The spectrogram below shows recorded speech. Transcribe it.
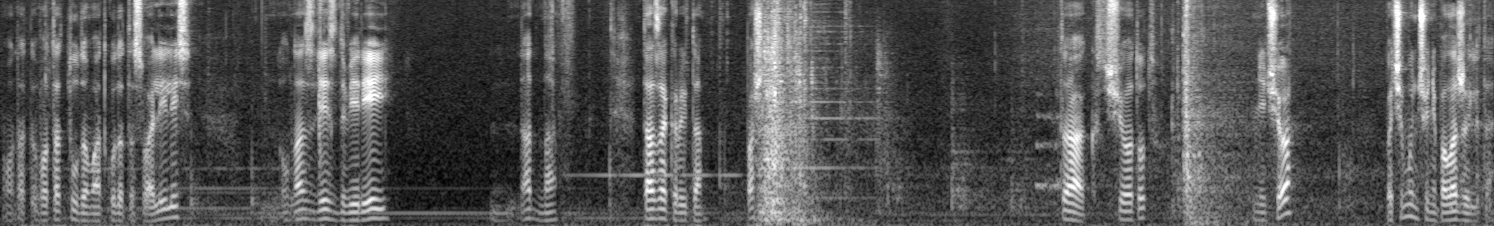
Вот, от- вот оттуда мы откуда-то свалились. У нас здесь дверей одна. Та закрыта. Пошли. Так, что тут? Ничего? Почему ничего не положили-то?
